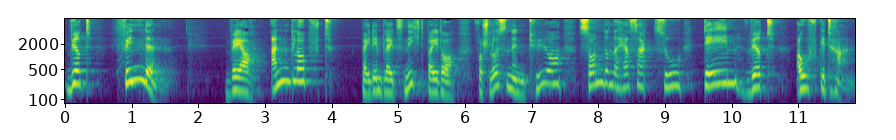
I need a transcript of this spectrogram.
wird finden. Wer anklopft, bei dem bleibt es nicht bei der verschlossenen Tür, sondern der Herr sagt zu, dem wird aufgetan.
